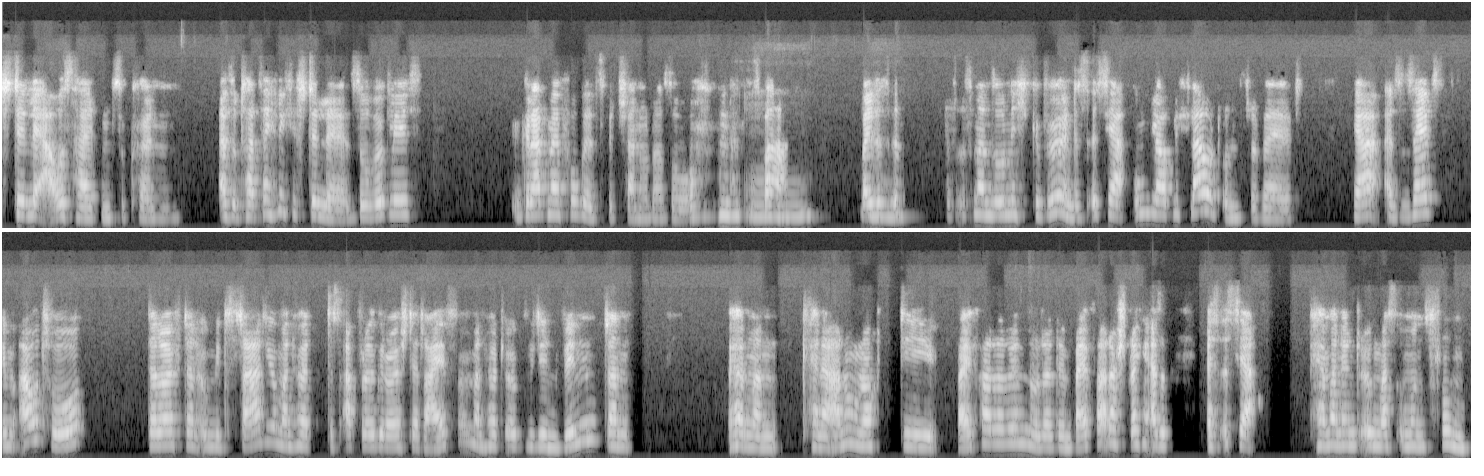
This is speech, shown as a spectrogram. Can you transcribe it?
Stille aushalten zu können. Also tatsächliche Stille, so wirklich gerade mal Vogelzwitschern oder so. Das war. Mm. Weil das mm. ist, das ist man so nicht gewöhnt. Das ist ja unglaublich laut, unsere Welt. Ja, also selbst im Auto, da läuft dann irgendwie das Radio, man hört das Abrollgeräusch der Reifen, man hört irgendwie den Wind, dann hört man keine Ahnung, noch die Beifahrerin oder den Beifahrer sprechen. Also es ist ja permanent irgendwas um uns rum.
